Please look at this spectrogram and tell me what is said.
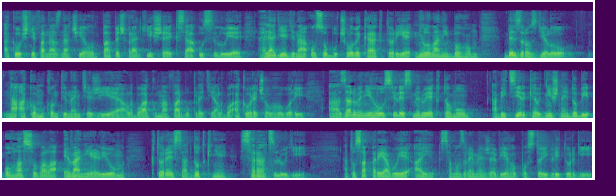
Ako Štefan naznačil, pápež František sa usiluje hľadieť na osobu človeka, ktorý je milovaný Bohom, bez rozdielu na akom kontinente žije, alebo akú má farbu pleti, alebo akou rečou hovorí a zároveň jeho úsilie smeruje k tomu, aby církev dnešnej doby ohlasovala evanielium, ktoré sa dotkne srdc ľudí. A to sa prejavuje aj samozrejme, že v jeho postoji k liturgii,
